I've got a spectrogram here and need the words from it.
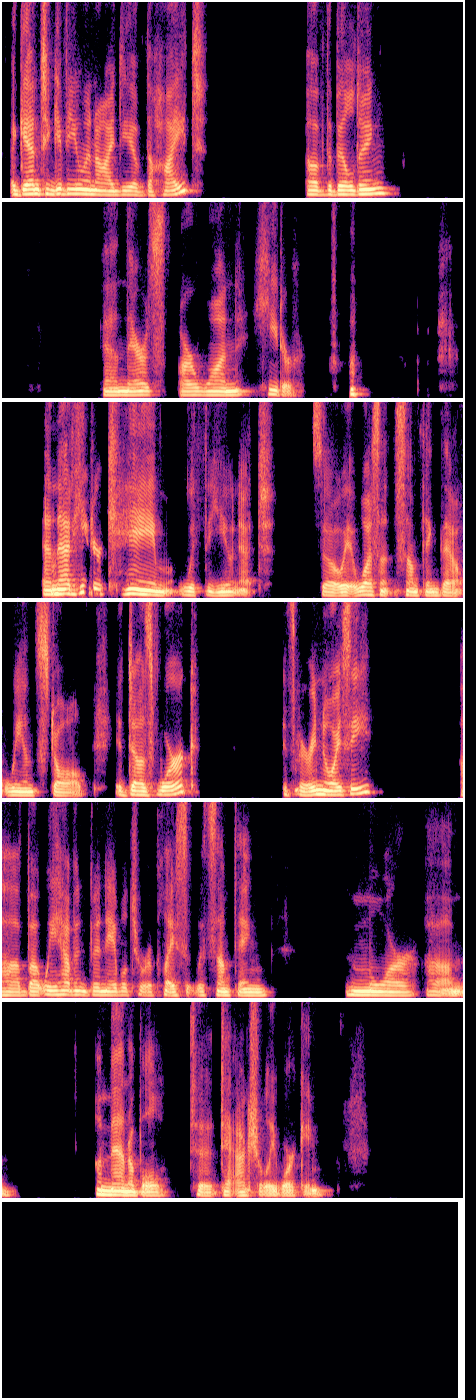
Again to give you an idea of the height of the building and there's our one heater. And that heater came with the unit so it wasn't something that we installed. It does work. It's very noisy, uh, but we haven't been able to replace it with something more um, amenable to, to actually working.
